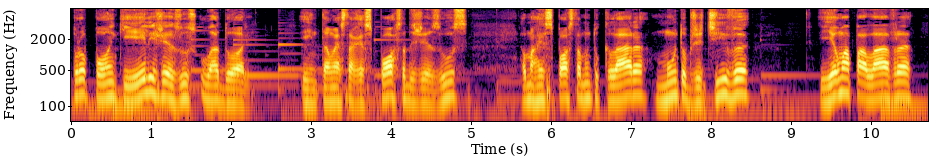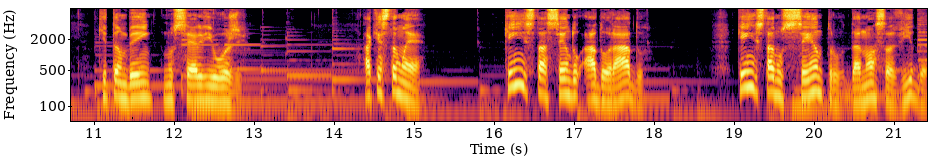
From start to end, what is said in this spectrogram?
propõe que ele, Jesus, o adore. E então, esta resposta de Jesus é uma resposta muito clara, muito objetiva e é uma palavra que também nos serve hoje. A questão é: quem está sendo adorado quem está no centro da nossa vida,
